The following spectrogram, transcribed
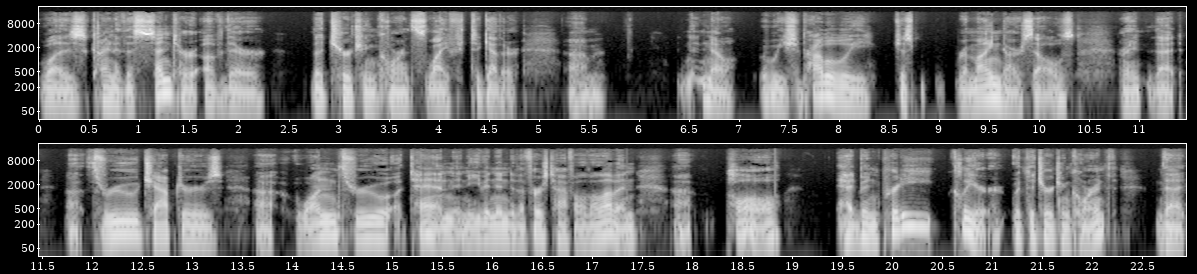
was kind of the center of their the church in Corinth's life together. Um, now, we should probably just remind ourselves, right, that uh, through chapters uh, 1 through 10, and even into the first half of 11, uh, Paul had been pretty clear with the church in Corinth that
